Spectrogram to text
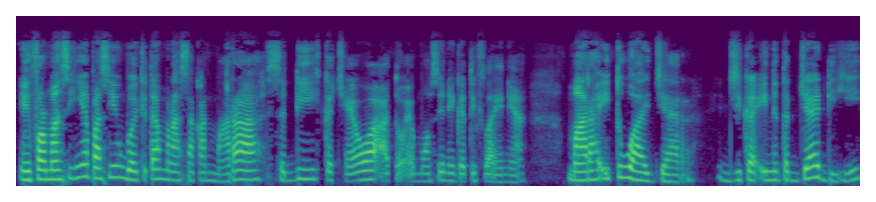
Informasinya pasti membuat kita merasakan marah, sedih, kecewa, atau emosi negatif lainnya. Marah itu wajar, jika ini terjadi,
